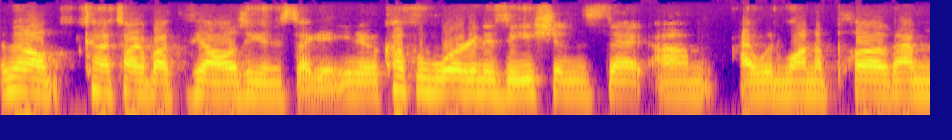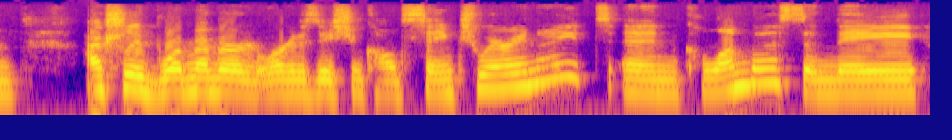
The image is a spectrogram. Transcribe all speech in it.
and then I'll kind of talk about the theology in a second. You know, a couple of organizations that um, I would want to plug. I'm actually a board member of an organization called Sanctuary Night in Columbus, and they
